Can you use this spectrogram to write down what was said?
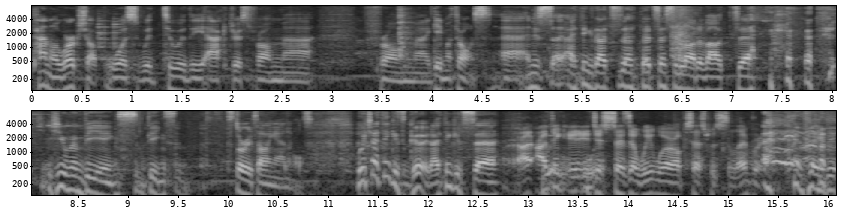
panel workshop was with two of the actors from uh, from uh, Game of Thrones, uh, and it's, I think that's, that, that says a lot about uh, human beings being storytelling animals, which I think is good. I think it's uh, I, I think it, it just says that we, we're obsessed with celebrity. maybe,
